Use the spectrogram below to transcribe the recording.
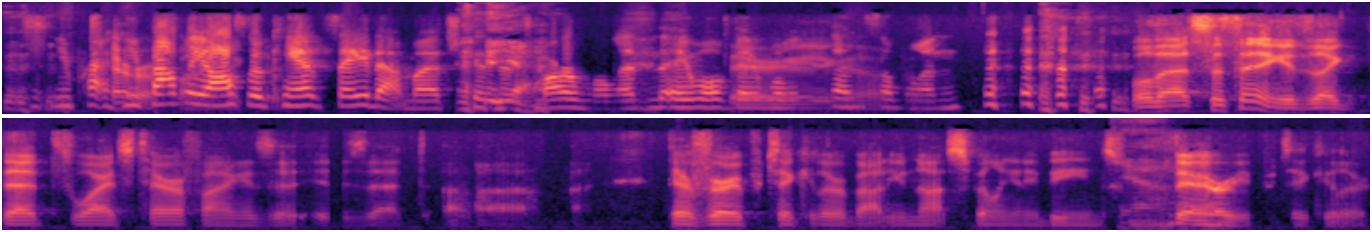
It's you, terrifying. you probably also can't say that much because yeah. it's Marvel, and they will there they will send go. someone. well, that's the thing. Is like that's why it's terrifying. Is that is that uh, they're very particular about you not spilling any beans. Yeah. Very particular,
